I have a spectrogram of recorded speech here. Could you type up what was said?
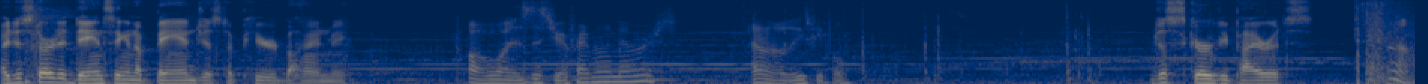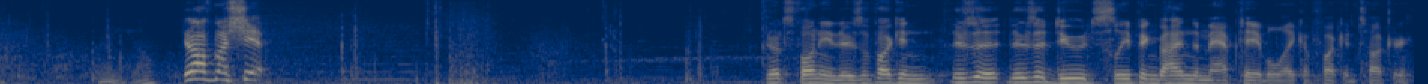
I just started dancing and a band just appeared behind me. Oh, what is this? Your family members? I don't know these people. Just scurvy pirates. Oh, there you go. Get off my ship! You know what's funny? There's a fucking there's a there's a dude sleeping behind the map table like a fucking Tucker.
